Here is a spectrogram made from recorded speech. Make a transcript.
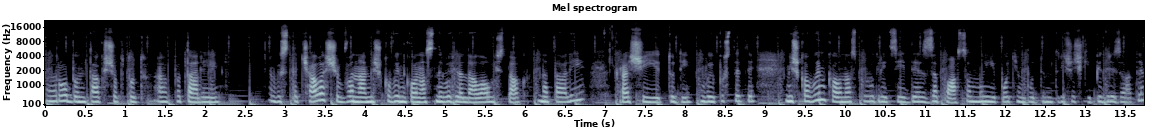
Робимо так, щоб тут е, по талії вистачало, щоб вона мішковинка у нас не виглядала ось так на талії. Краще її туди випустити. Мішковинка у нас по викрійці йде з запасом, ми її потім будемо трішечки підрізати.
